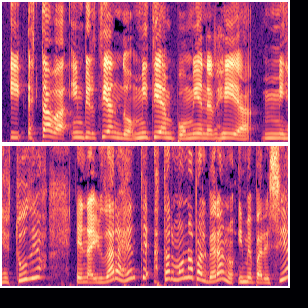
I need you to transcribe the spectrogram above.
Y estaba invirtiendo mi tiempo, mi energía, mis estudios en ayudar a gente a estar mona para el verano. Y me parecía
